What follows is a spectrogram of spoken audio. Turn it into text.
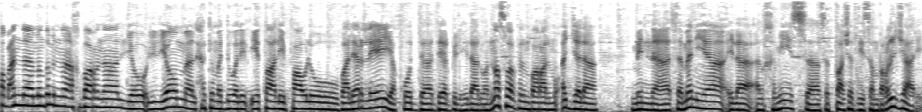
طبعا من ضمن أخبارنا اليوم الحكم الدولي الإيطالي باولو فاليري يقود ديربي الهلال والنصر في المباراة المؤجلة من 8 إلى الخميس 16 ديسمبر الجاري.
